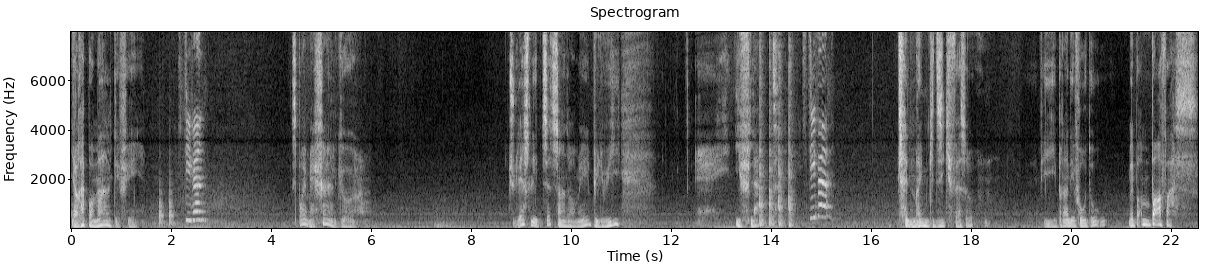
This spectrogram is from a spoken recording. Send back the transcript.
Il y aura pas mal, tes filles. Steven! C'est pas un méchant, le gars. Tu laisses les petites s'endormir, puis lui, euh, il flatte. C'est le même qui dit qu'il fait ça. Puis il prend des photos, mais pas, pas en face.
